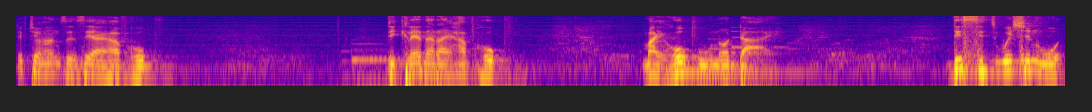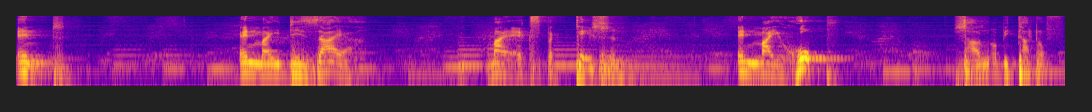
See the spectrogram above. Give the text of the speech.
lift your hands and say, I have hope. Declare that I have hope. My hope will not die this situation will end. And my desire, my expectation, and my hope shall not be cut off,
